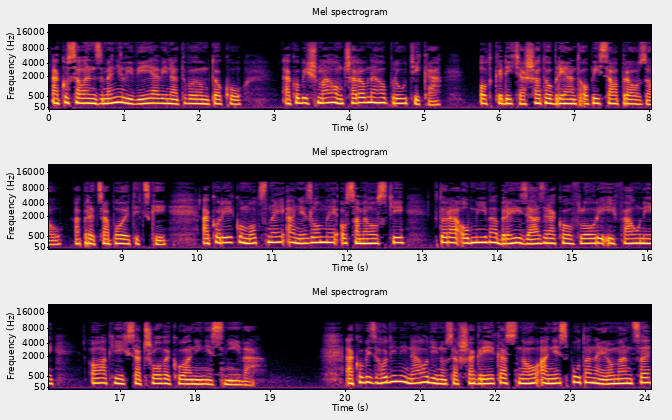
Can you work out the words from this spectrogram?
Ako sa len zmenili výjavy na tvojom toku, ako by šmahom čarovného prútika, odkedy ťa Chateaubriand opísal prózou a predsa poeticky, ako rieku mocnej a nezlomnej osamelosti, ktorá obmýva brehy zázrakov flóry i fauny, o akých sa človeku ani nesníva. Akoby z hodiny na hodinu sa však rieka snov a nespútanej romance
